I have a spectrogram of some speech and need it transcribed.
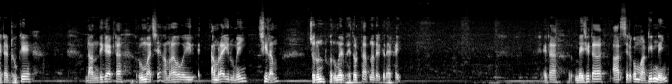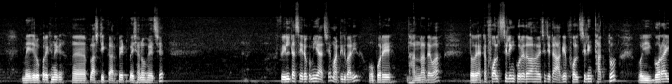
এটা ঢুকে ডান দিকে একটা রুম আছে। আমরা ওই, আমরা এই রুমেই ছিলাম। চলুন রুমের ভেতরটা আপনাদেরকে দেখাই। এটা মেঝেটা আর সেরকম মাটির নেই। মেঝের ওপর এখানে প্লাস্টিক কার্পেট বেছানো হয়েছে। ফিল্ডটা সেরকমই আছে মাটির বাড়ির। ওপরে ধান্না দেওয়া। তো একটা ফলস সিলিং করে দেওয়া হয়েছে, যেটা আগে ফলস সিলিং থাকতো। ওই গড়াই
